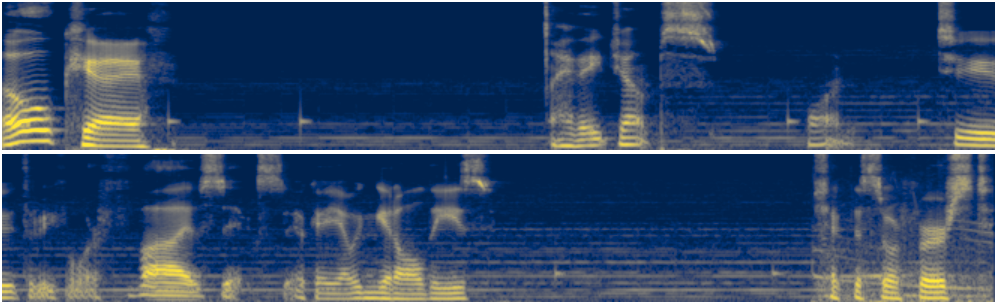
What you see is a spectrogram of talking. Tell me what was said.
Okay. I have eight jumps. One, two, three, four, five, six. Okay, yeah, we can get all these. Check the store first.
